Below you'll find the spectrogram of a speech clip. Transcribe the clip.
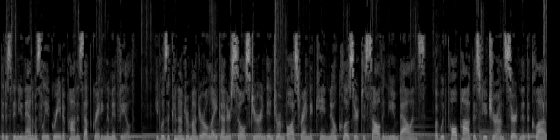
that has been unanimously agreed upon is upgrading the midfield. It was a conundrum under Ole Gunnar Solskjaer and interim boss Rangnick came no closer to solving the imbalance, but with Paul Pogba's future uncertain at the club,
